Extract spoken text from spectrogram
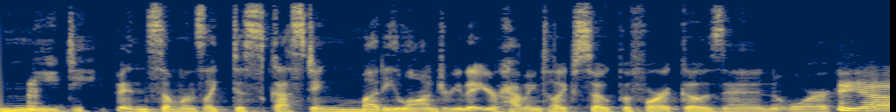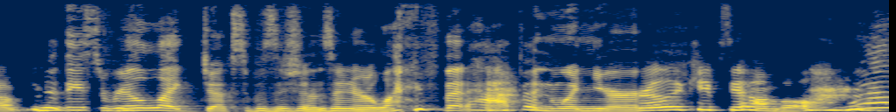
knee deep in someone's like disgusting muddy laundry that you're having to like soak before it goes in or yeah. you know, these real like juxtapositions in your life that happen when you're really keeps you humble. Well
